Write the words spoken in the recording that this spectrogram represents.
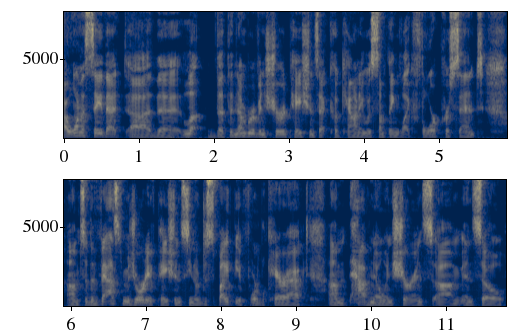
I want to say that uh, the that the number of insured patients at Cook County was something like four percent. Um, so the vast majority of patients, you know, despite the Affordable Care Act, um, have no insurance, um, and so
